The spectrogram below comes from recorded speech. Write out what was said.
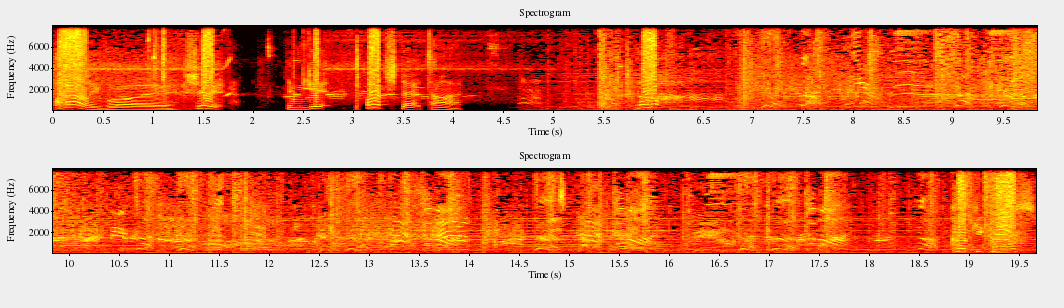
Finally, boy. Shit. Didn't get touched that time. Nope. Come on! Cookie Chris. Cookie.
